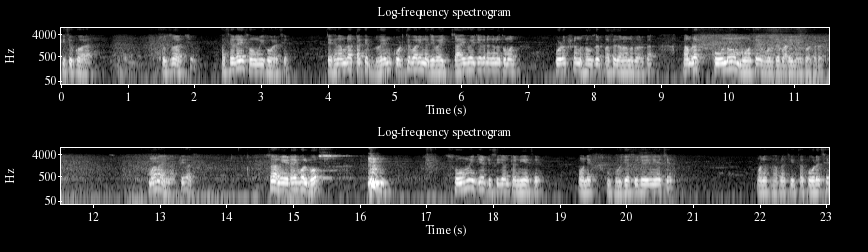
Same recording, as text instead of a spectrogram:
কিছু করা। বুঝতে পারছ? আর সেটাই সৌমি করেছে। যেখানে আমরা তাকে ব্লেম করতে পারি না যে ভাই যাই হয়েছে কেন কেন তোমার প্রোডাকশন হাউসের পাশে দাঁড়ানো দরকার। আমরা কোনো মতে বলতে পারি না এই কথাটা। মানায় না, ঠিক আছে? সো আমি এটাই বলব। সৌমি যে ডিসিশনটা নিয়েছে, অনেক বুঝে সুঝেই নিয়েছে, অনেক ভাবনা চিন্তা করেছে,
